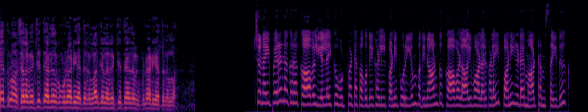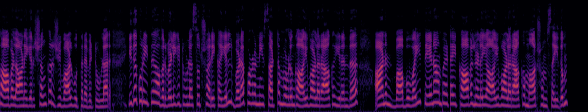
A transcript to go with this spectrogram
ஏத்துக்குவாங்க. சில கட்சி தேர்தலுக்கு முன்னாடி ஏத்துக்கலாம் சில கட்சி தேர்தலுக்கு பின்னாடி ஏத்துக்கலாம். சென்னை பெருநகர காவல் எல்லைக்கு உட்பட்ட பகுதிகளில் பணிபுரியும் பதினான்கு காவல் ஆய்வாளர்களை பணியிட மாற்றம் செய்து காவல் ஆணையர் சங்கர் ஜிவால் உத்தரவிட்டுள்ளார். இதுகுறித்து அவர் வெளியிட்டுள்ள சுற்றறிக்கையில் வடபழனி சட்டம் ஒழுங்கு ஆய்வாளராக இருந்த ஆனந்த் பாபுவை தேனாம்பேட்டை காவல் நிலைய ஆய்வாளராக மாற்றம் செய்தும்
